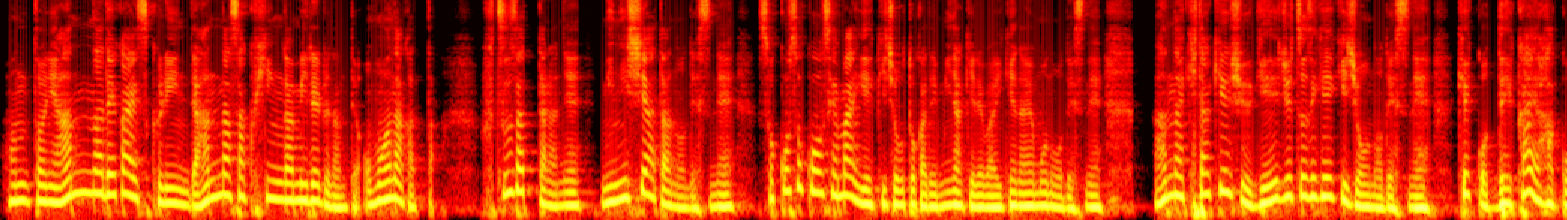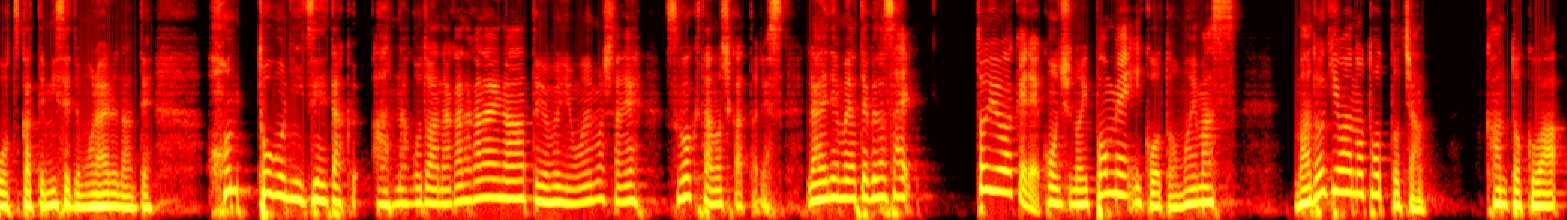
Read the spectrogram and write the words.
本当にあんなでかいスクリーンであんな作品が見れるなんて思わなかった。普通だったらね、ミニシアターのですね、そこそこ狭い劇場とかで見なければいけないものをですね、あんな北九州芸術劇場のですね、結構でかい箱を使って見せてもらえるなんて、本当に贅沢。あんなことはなかなかないなというふうに思いましたね。すごく楽しかったです。来年もやってください。というわけで、今週の1本目行こうと思います。窓際のトットちゃん。監督は、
